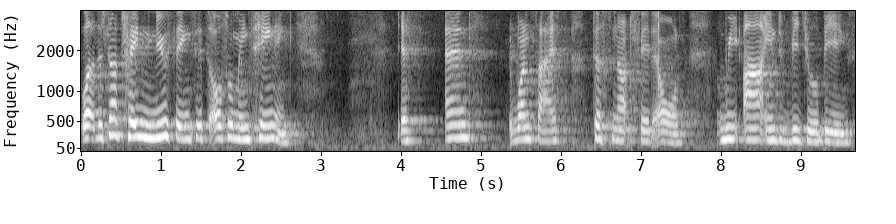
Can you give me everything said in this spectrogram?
well, it's not training new things, it's also maintaining. Yes, and one size does not fit all. We are individual beings.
